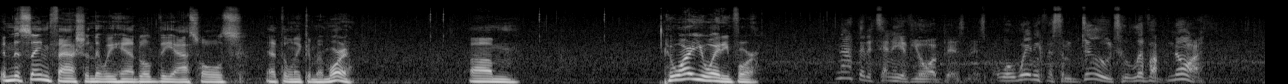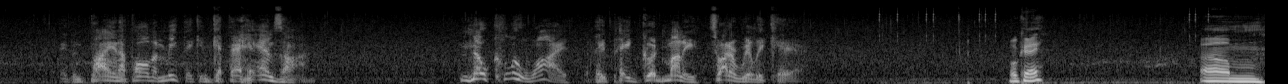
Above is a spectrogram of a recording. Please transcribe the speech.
in the same fashion that we handled the assholes at the Lincoln Memorial. Um, who are you waiting for? Not that it's any of your business, but we're waiting for some dudes who live up north. They've been buying up all the meat they can get their hands on. No clue why, but they pay good money, so I don't really care. Okay. Um.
